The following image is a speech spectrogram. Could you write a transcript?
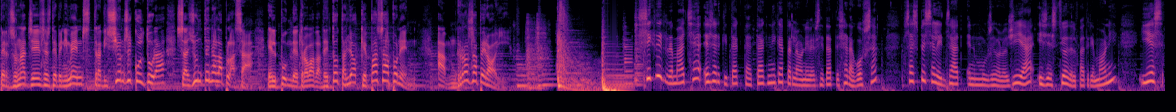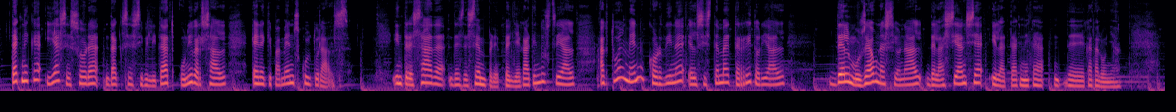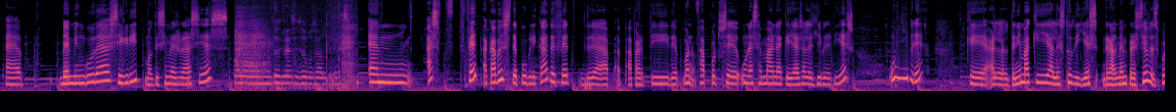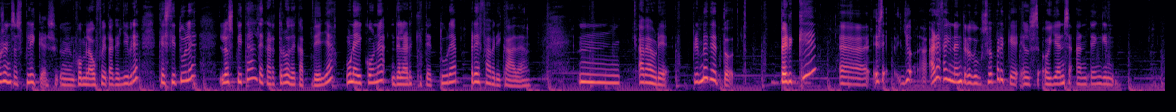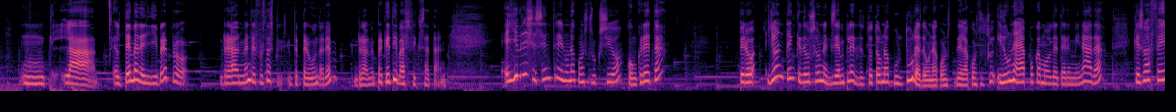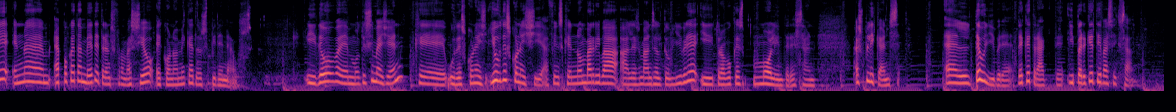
Personatges, esdeveniments, tradicions i cultura s'ajunten a la plaça, el punt de trobada de tot allò que passa a Ponent, amb Rosa Peroi. Sigrid Rematxa és arquitecta tècnica per la Universitat de Saragossa, s'ha especialitzat en museologia i gestió del patrimoni i és tècnica i assessora d'accessibilitat universal en equipaments culturals. Interessada des de sempre pel llegat industrial, actualment coordina el sistema territorial del Museu Nacional de la Ciència i la Tècnica de Catalunya. Eh, benvinguda, Sigrid, moltíssimes gràcies. Hola, moltes gràcies a vosaltres. Eh, has fet, acabes de publicar, de fet, de, a, a partir de... Bueno, fa potser una setmana que ja és a les llibreries, un llibre que el tenim aquí a l'estudi i és realment preciós, després ens expliques eh, com l'heu fet aquest llibre, que es titula L'Hospital de Cartró de Capdella, una icona de l'arquitectura prefabricada. Mm, a veure, primer de tot, per què... Eh, és, jo ara faig una introducció perquè els oients entenguin mm, la, el tema del llibre, però realment després te preguntaré realment per què t'hi vas fixar tant. El llibre se centra en una construcció concreta, però jo entenc que deu ser un exemple de tota una cultura una, de la construcció i d'una època molt determinada que es va fer en una època també de transformació econòmica dels Pirineus. I deu haver moltíssima gent que ho desconeix. Jo ho desconeixia fins que no em va arribar a les mans el teu llibre i trobo que és molt interessant. Explica'ns, el teu llibre, de què tracta i per què t'hi vas fixar?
